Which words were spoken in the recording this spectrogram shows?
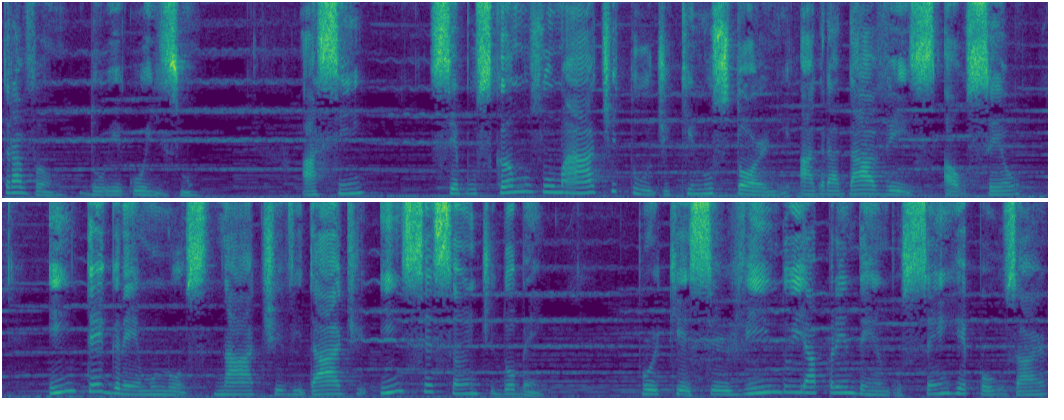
travão do egoísmo. Assim, se buscamos uma atitude que nos torne agradáveis ao céu, integremos-nos na atividade incessante do bem, porque servindo e aprendendo sem repousar,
